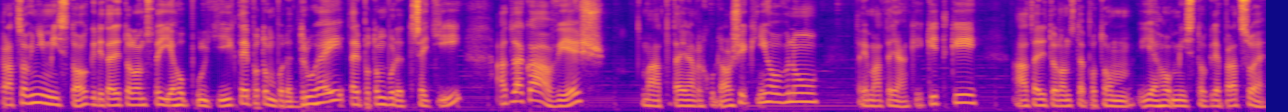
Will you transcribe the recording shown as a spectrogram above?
pracovní místo, kdy tady tohle je jeho pultík, tady potom bude druhý, tady potom bude třetí a to je taková věž, máte tady na vrchu další knihovnu, tady máte nějaké kitky, a tady tohle je potom jeho místo, kde pracuje.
